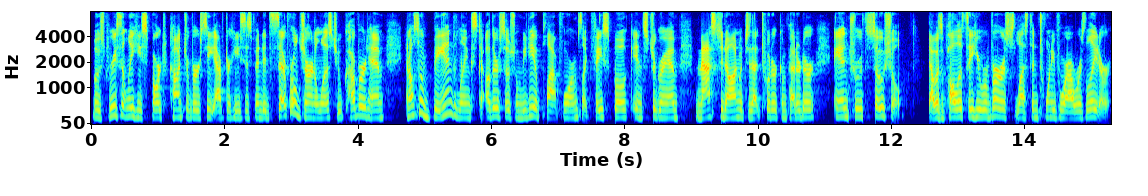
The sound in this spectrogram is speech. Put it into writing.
Most recently, he sparked controversy after he suspended several journalists who covered him and also banned links to other social media platforms like Facebook, Instagram, Mastodon, which is that Twitter competitor, and Truth Social. That was a policy he reversed less than 24 hours later.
